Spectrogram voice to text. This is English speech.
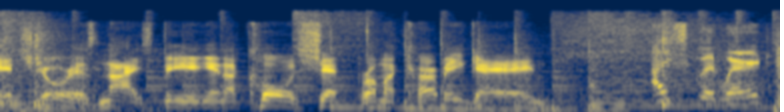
It sure is nice being in a cool ship from a Kirby game. Hi, Squidward.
